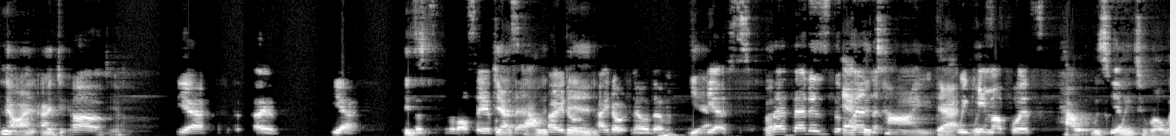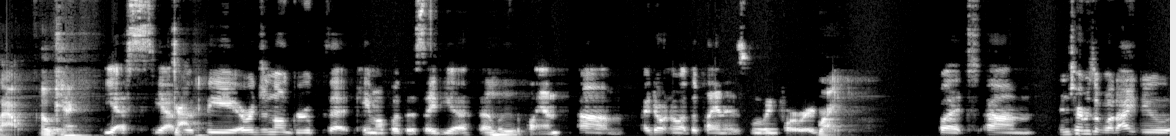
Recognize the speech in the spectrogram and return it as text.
no, I, I do. Um, yeah, I, yeah. It's, That's what I'll say about that. How it's I don't, been. I don't know them. Yeah. Yes, but that that is the plan at the time that we came up with. How it was going to roll out. Okay. Yes, yeah, Got with it. the original group that came up with this idea. That mm-hmm. was the plan. Um, I don't know what the plan is moving forward. Right. But um, in terms of what I do,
